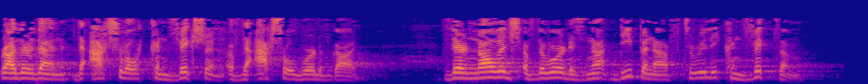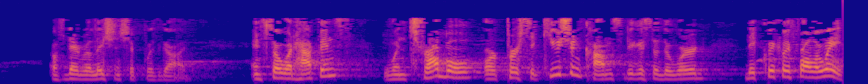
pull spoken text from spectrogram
rather than the actual conviction of the actual Word of God. Their knowledge of the Word is not deep enough to really convict them of their relationship with God. And so what happens? When trouble or persecution comes because of the Word, they quickly fall away.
